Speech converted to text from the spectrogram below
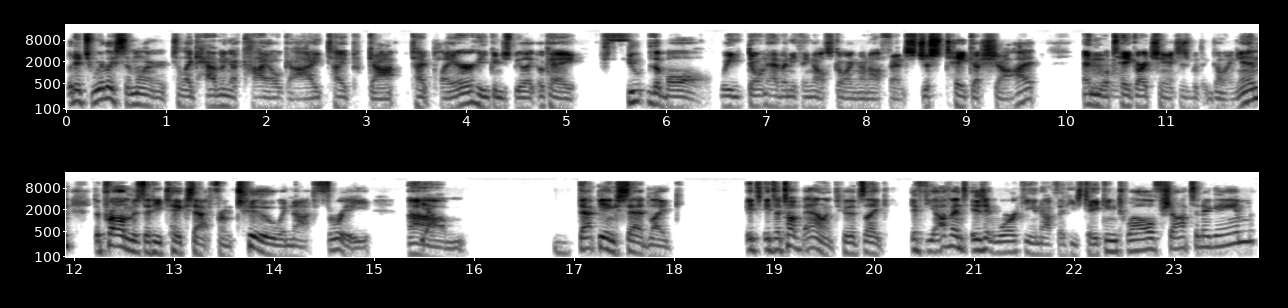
but it's really similar to like having a Kyle Guy type guy type player who you can just be like, okay, shoot the ball. We don't have anything else going on offense. Just take a shot and mm-hmm. we'll take our chances with it going in. The problem is that he takes that from two and not three. Um. That being said, like it's it's a tough balance because it's like if the offense isn't working enough that he's taking 12 shots in a game,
